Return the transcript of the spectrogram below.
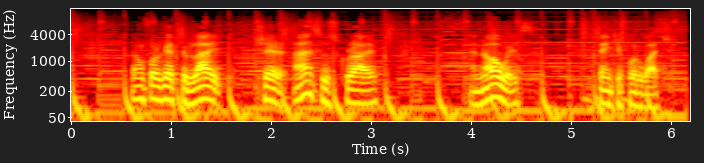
don't forget to like, share and subscribe. And always, thank you for watching.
